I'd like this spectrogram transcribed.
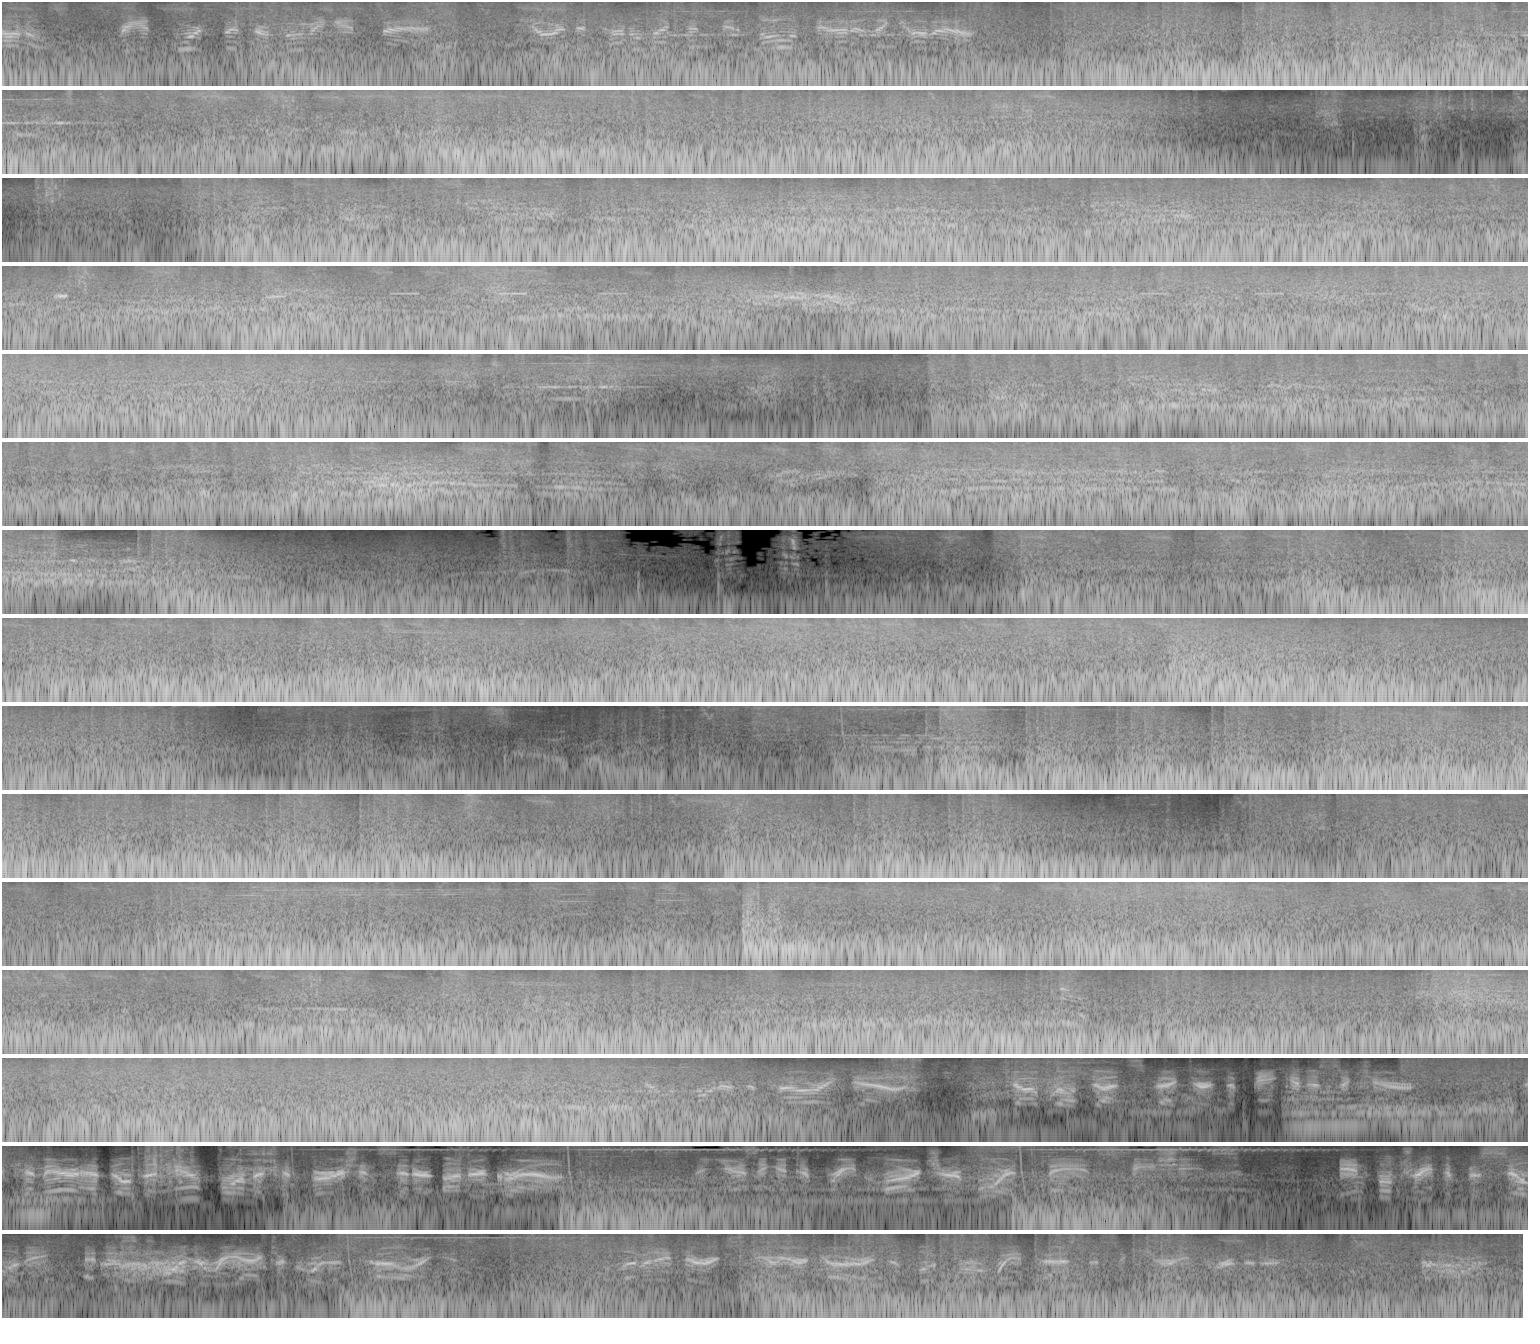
Reinforcements are moving in fast. Guard the tunnel exits and them down as they come out. Air have built a new form of conversion center underground. They're using it to breed larger, more advanced species. Infiltrate the facility and destroy the reactor core that's powering it. Eliminate their exterior guards and look for a way past the security perimeter.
